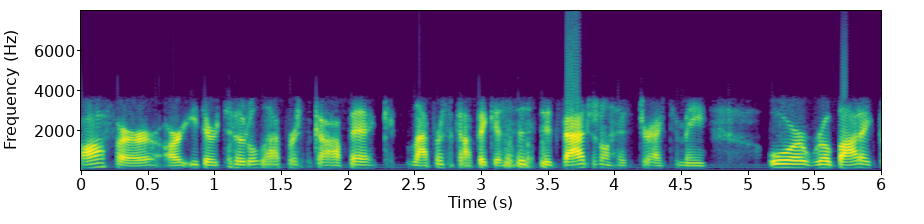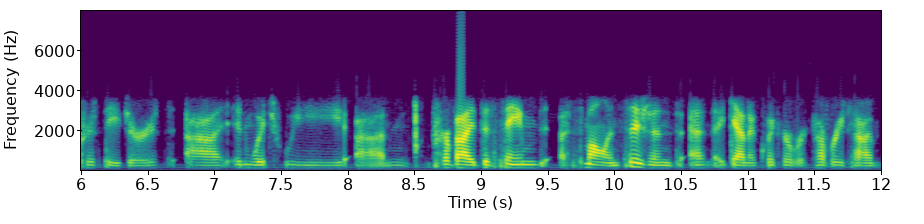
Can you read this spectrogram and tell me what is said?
offer are either total laparoscopic, laparoscopic assisted vaginal hysterectomy, or robotic procedures uh, in which we um, provide the same uh, small incisions and, again, a quicker recovery time.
